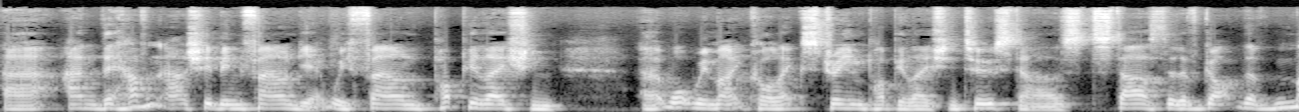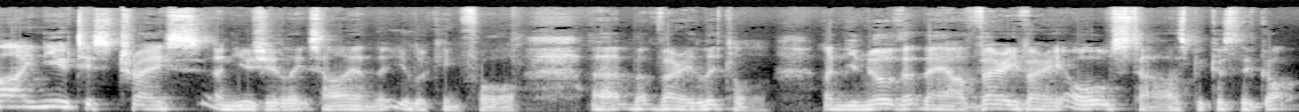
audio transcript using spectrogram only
Uh, and they haven't actually been found yet. We found population uh, what we might call extreme population two stars, stars that have got the minutest trace, and usually it's iron that you're looking for, uh, but very little. And you know that they are very, very old stars because they've got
